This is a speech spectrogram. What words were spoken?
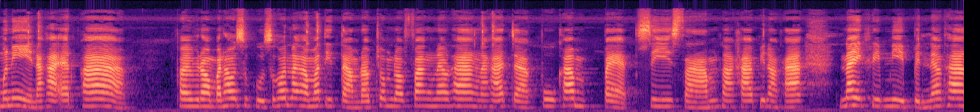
มื้อนี้นะคะแอดผ้าพาพี่น้องบรรเทาสุขุสุขนนะคะมาติดตามรับชมรับฟังแนวทางนะคะ จากปูข้าม8 C 3นะคะ พี่น้องค่ะในคลิปนี้เป็นแนวทาง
